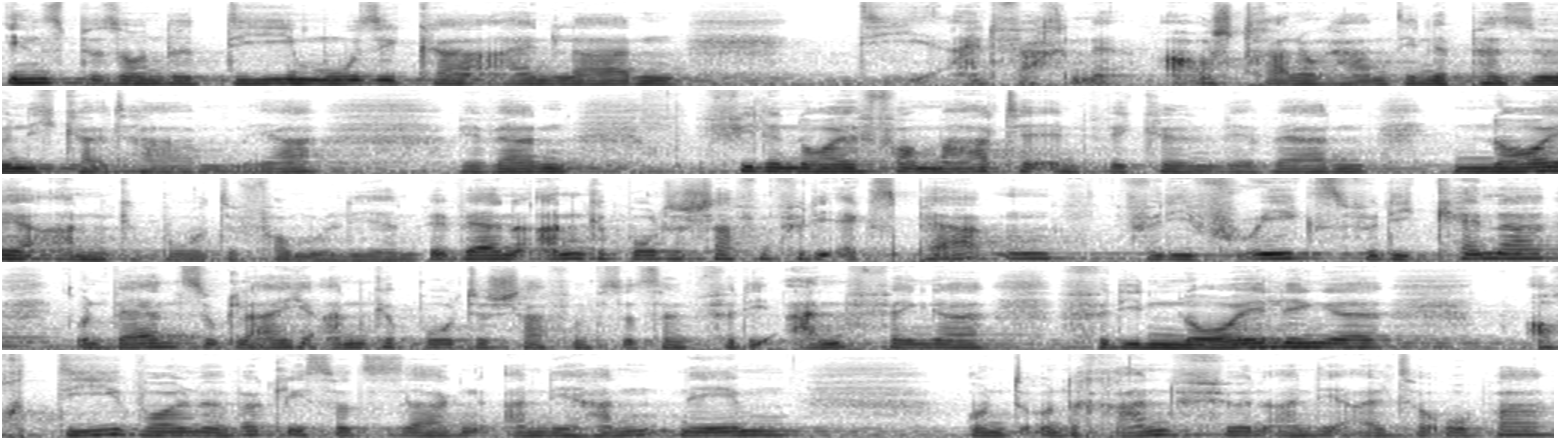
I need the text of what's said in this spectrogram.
insbesondere die Musiker einladen, die einfach eine Ausstrahlung haben, die eine Persönlichkeit haben. Ja? Wir werden viele neue Formate entwickeln, wir werden neue Angebote formulieren, wir werden Angebote schaffen für die Experten, für die Freaks, für die Kenner und werden zugleich Angebote schaffen sozusagen für die Anfänger, für die Neulinge. Auch die wollen wir wirklich sozusagen an die Hand nehmen und, und ranführen an die alte Oper.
